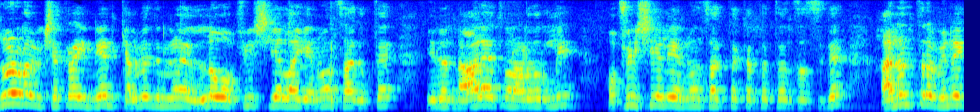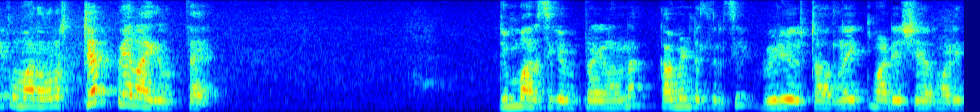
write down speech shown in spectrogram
ನೋಡೋಣ ವೀಕ್ಷಕರ, ಇನ್ನೇನು ಕೆಲವೇ ದಿನಗಳೆಲ್ಲವೂ ಅಫಿಷಿಯಲ್ ಆಗಿ ಅನೌನ್ಸ್ ಆಗುತ್ತೆ. ಇನ್ನು ನಾಳೆ ಅಥವಾ ನಾಡೋದ್ರಲ್ಲಿ ಅಫಿಷಿಯಲಿ ಅನೌನ್ಸ್ ಆಗ್ತಕ್ಕಂಥ ಚಾನ್ಸಸ್ ಇದೆ. ಅನಂತರ ವಿನಯ್ ಕುಮಾರ್ ಅವರ ಸ್ಟೆಪ್ ಏನಾಗಿರುತ್ತೆ? ನಿಮ್ಮ ಅನಿಸಿಕೆ, ಅಭಿಪ್ರಾಯಗಳನ್ನು ಕಾಮೆಂಟಲ್ಲಿ ತಿಳಿಸಿ. ವಿಡಿಯೋ ಇಷ್ಟ ಲೈಕ್ ಮಾಡಿ ಶೇರ್ ಮಾಡಿ.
